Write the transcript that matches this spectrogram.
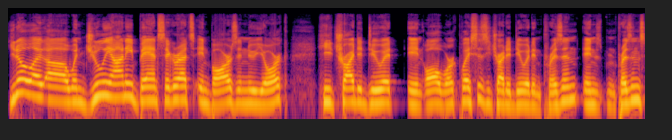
you know like uh, when Giuliani banned cigarettes in bars in New York, he tried to do it in all workplaces. He tried to do it in prison in, in prisons,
